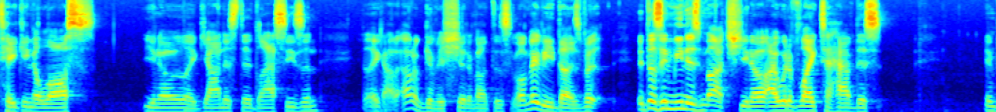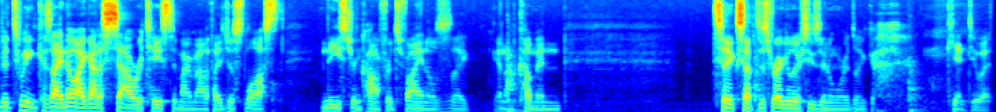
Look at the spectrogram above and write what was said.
taking a loss, you know, like Giannis did last season. Like, I, I don't give a shit about this. Well, maybe he does, but it doesn't mean as much. You know, I would have liked to have this in between because I know I got a sour taste in my mouth. I just lost in the Eastern Conference Finals, like, and I'm coming to accept this regular season award. Like, can't do it.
